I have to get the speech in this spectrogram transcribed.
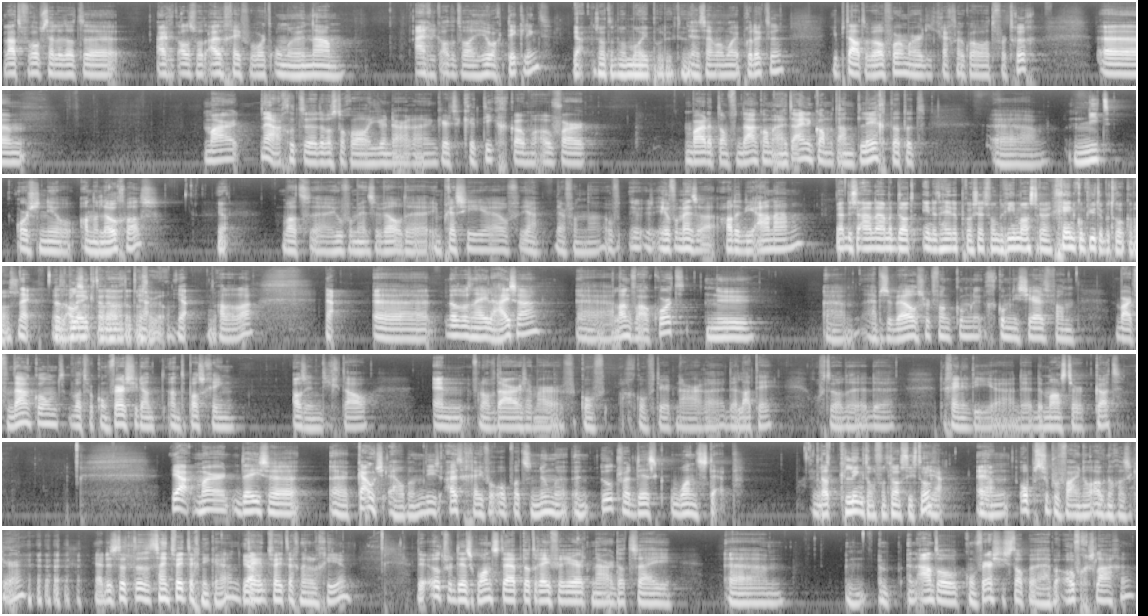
laten we vooropstellen dat eh, eigenlijk alles wat uitgegeven wordt onder hun naam... eigenlijk altijd wel heel erg dik klinkt. Ja, dat is altijd wel mooie producten. Ja, het zijn wel mooie producten. Je betaalt er wel voor, maar die krijgt er ook wel wat voor terug. Ehm, maar, nou ja, goed, eh, er was toch wel hier en daar eh, een keertje kritiek gekomen over waar dat dan vandaan kwam. En uiteindelijk kwam het aan het licht dat het eh, niet origineel analoog was. Ja. Wat eh, heel veel mensen wel de impressie, eh, of ja, daarvan, eh, of heel veel mensen hadden die aanname. Ja, dus de aanname dat in het hele proces van remasteren geen computer betrokken was. Nee, en dat alles- bleek, dat was ja, er wel. Ja, alala. Nou, dat was een hele heisa. Lang verhaal kort. Nu eh, hebben ze wel een soort van communi- gecommuniceerd van waar het vandaan komt, wat voor conversie aan, aan te pas ging, als in digitaal. En vanaf daar, zeg maar, geconverteerd naar eh, de latte. Oftewel de, de, degene die eh, de, de master cut. Ja, maar deze eh, Couch album die is uitgegeven op wat ze noemen een Ultra Disc One Step. En Dat, klinkt al fantastisch, toch? ja. En op Supervinyl ook nog eens een keer. ja, dus dat, dat zijn twee technieken, hè? Ja. Te- twee technologieën. De Ultra Disc One Step, dat refereert naar dat zij ehm, een, een, een aantal conversiestappen hebben overgeslagen.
